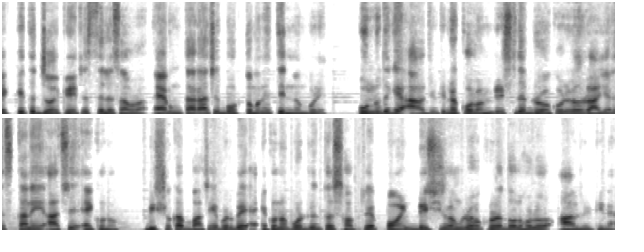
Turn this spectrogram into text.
একটিতে জয় পেয়েছে সেলেসাওরা এবং তারা আছে বর্তমানে তিন নম্বরে। অন্যদিকে আর্জেন্টিনা কলম্বিয়ার সাথে ড্র করেও রাজার স্থানে আছে এখনও। বিশ্বকাপ বাছাই পর্বে এখনও পর্যন্ত সবচেয়ে পয়েন্ট বেশি সংগ্রহ করা দল হলো আর্জেন্টিনা।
